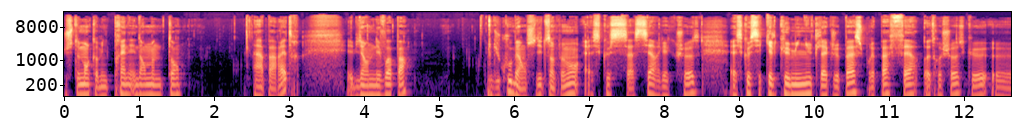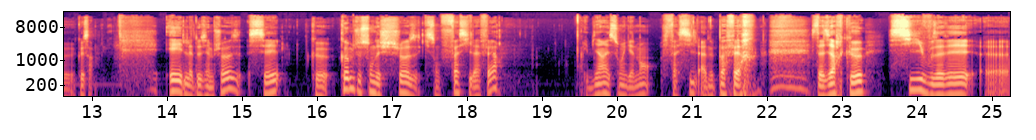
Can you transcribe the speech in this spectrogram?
justement, comme ils prennent énormément de temps à apparaître, eh bien, on ne les voit pas. Du coup, ben, on se dit tout simplement, est-ce que ça sert à quelque chose? Est-ce que ces quelques minutes là que je passe, je pourrais pas faire autre chose que, euh, que ça? Et la deuxième chose, c'est que comme ce sont des choses qui sont faciles à faire, eh bien, elles sont également faciles à ne pas faire. C'est-à-dire que si vous avez euh,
